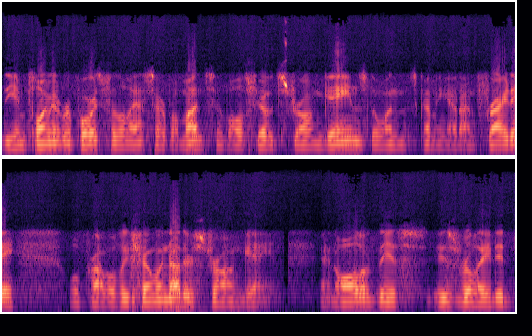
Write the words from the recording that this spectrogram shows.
The employment reports for the last several months have all showed strong gains. The one that's coming out on Friday will probably show another strong gain. And all of this is related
